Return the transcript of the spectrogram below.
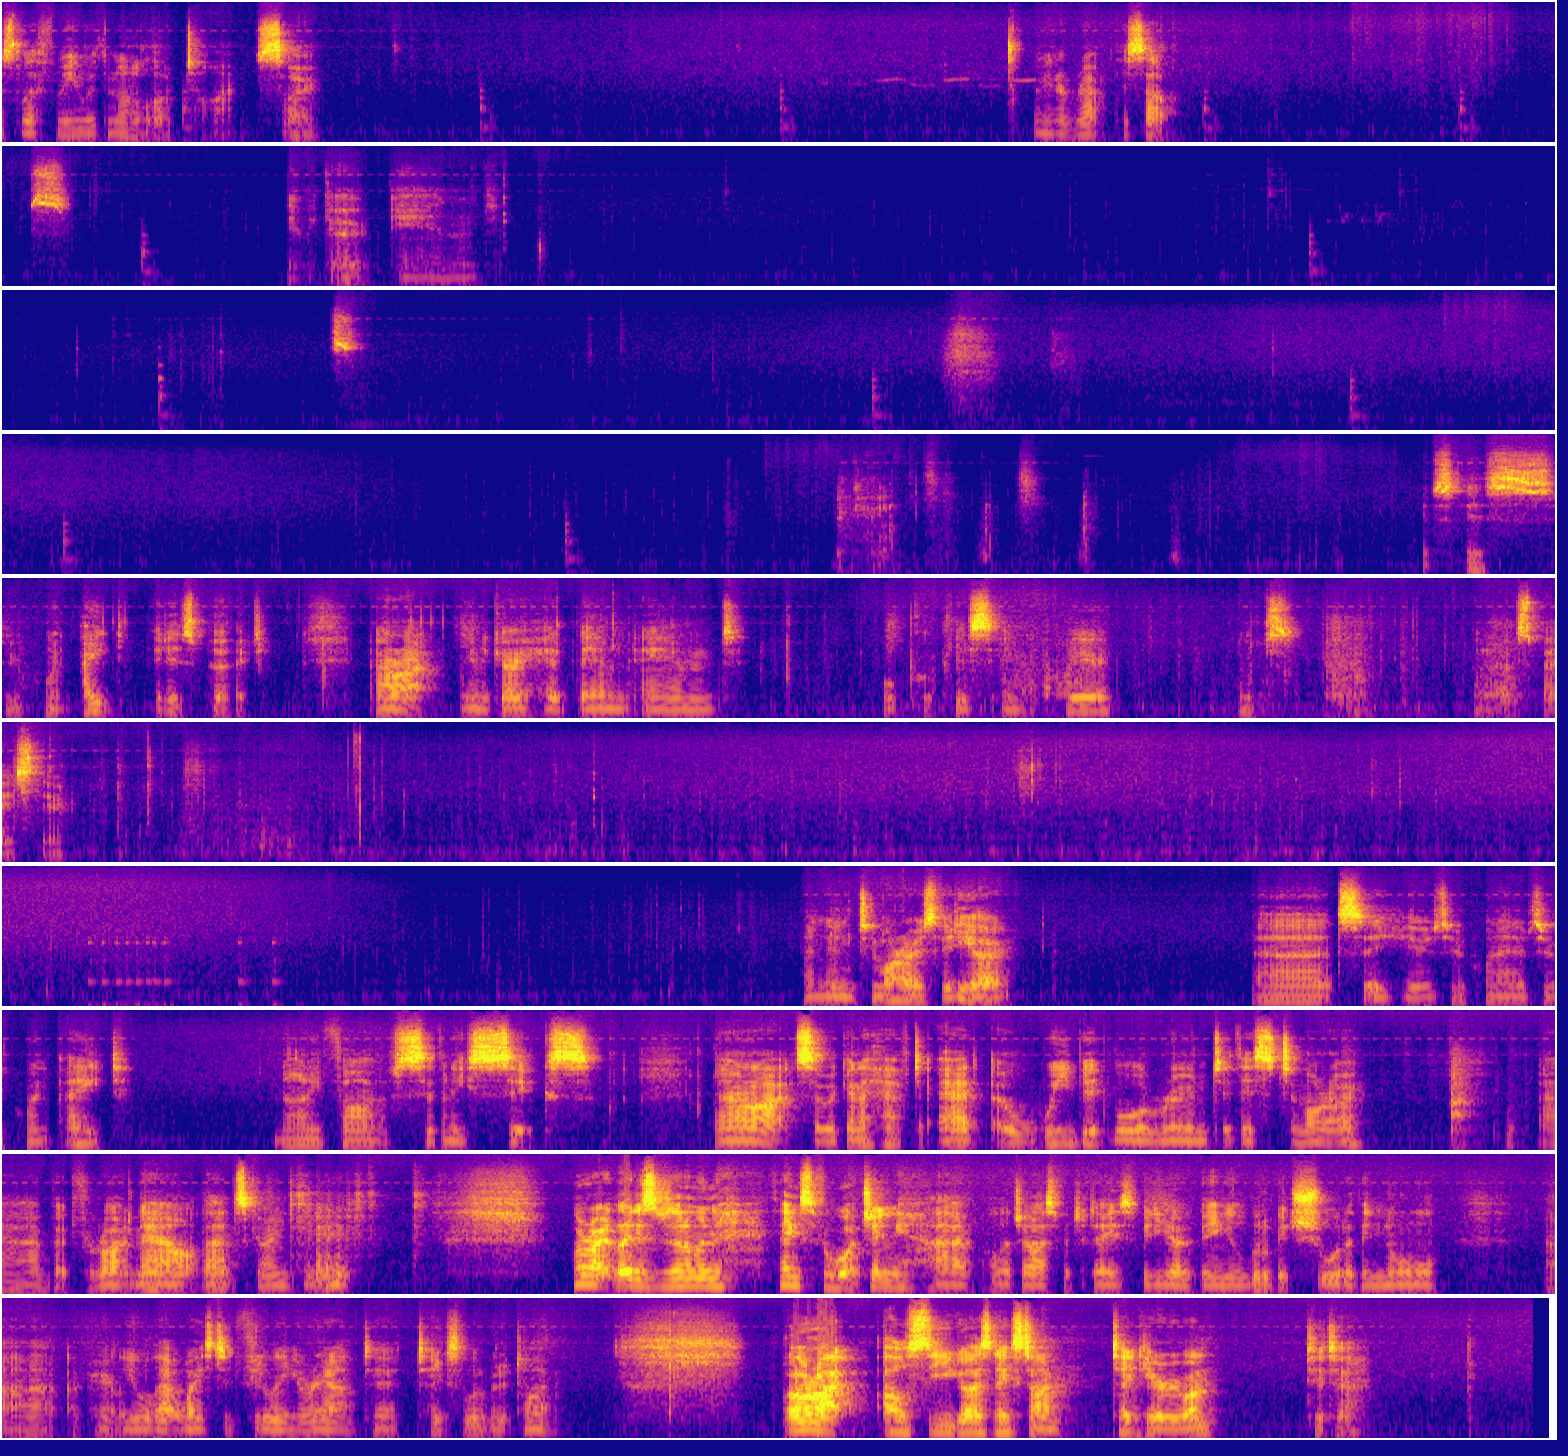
has left me with not a lot of time so I'm going to wrap this up Is this 0.8? It is perfect. Alright, I'm going to go ahead then and we'll put this in here. Oops. Not enough space there. And in tomorrow's video, let's see here, 0 0.8 of 0 0.8, 95 of 76. Alright, so we're going to have to add a wee bit more room to this tomorrow. Uh, but for right now, that's going to be it. Alright, ladies and gentlemen, thanks for watching. I apologise for today's video being a little bit shorter than normal. Uh, apparently all that wasted fiddling around uh, takes a little bit of time. Alright, I'll see you guys next time. Take care, everyone. Ta-ta.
